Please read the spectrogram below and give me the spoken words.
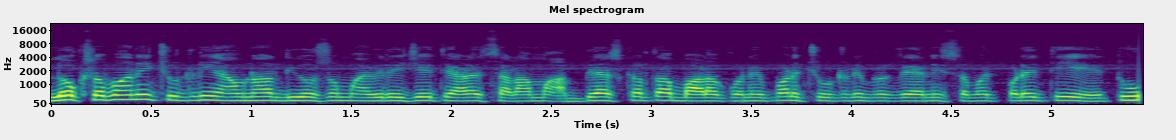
લોકસભાની ચૂંટણી આવનાર દિવસોમાં આવી રહી છે, ત્યારે શાળામાં અભ્યાસ કરતા બાળકોને પણ ચૂંટણી પ્રક્રિયાની સમજ પડે તે હેતુ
